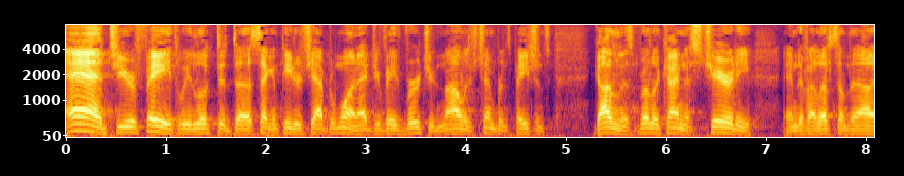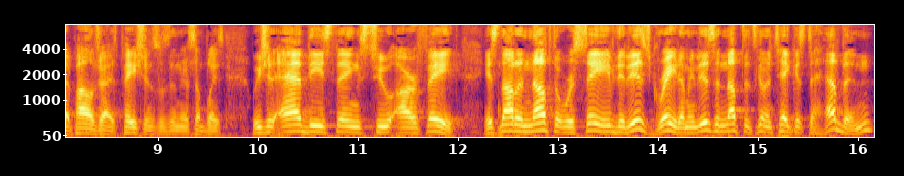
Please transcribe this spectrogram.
add to your faith. We looked at uh, 2 Peter chapter 1. Add to your faith virtue, knowledge, temperance, patience, godliness, brotherly kindness, charity and if I left something out, I apologize. Patience was in there someplace. We should add these things to our faith. It's not enough that we're saved. It is great. I mean, it is enough that's going to take us to heaven.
